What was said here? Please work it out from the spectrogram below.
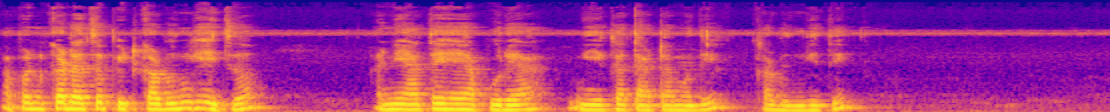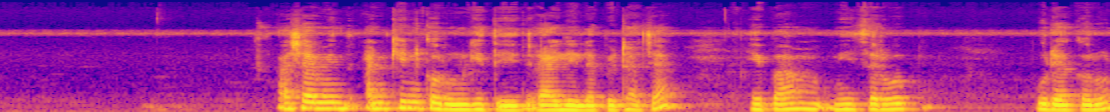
आपण कडाचं पीठ काढून घ्यायचं. आणि आता ह्या पुऱ्या मी एका ताटामध्ये काढून घेते. अशा मी आणखीन करून घेते राहिलेल्या पिठाच्या. हे पहा मी सर्व पुऱ्या करून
